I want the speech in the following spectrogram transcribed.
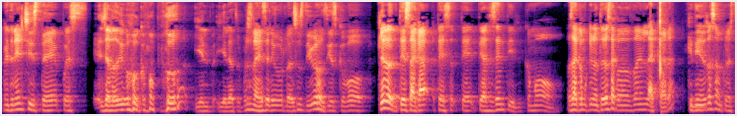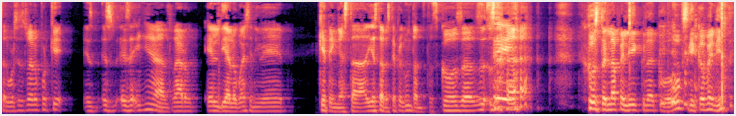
me tiene el chiste, pues ella lo dibujó como pudo y el, y el otro personaje se le burló de sus dibujos. Y es como. Claro, te saca, te, te, te hace sentir como. O sea, como que no te lo está contando en la cara. Que tienes razón con Star Wars, es raro porque es, es, es en general raro el diálogo a ese nivel, que tenga esta y estar esté preguntando estas cosas. o Sí. sea, justo en la película, como, ups, qué conveniente.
